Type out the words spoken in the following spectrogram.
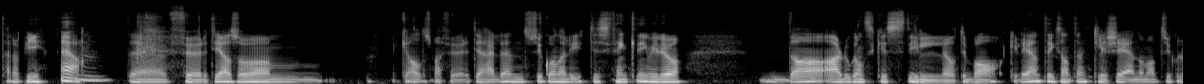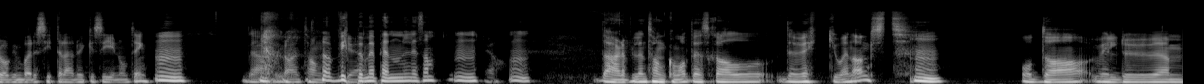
terapi. Ja. Mm. Det Før i tida så mm, Ikke alle som er før i tida heller. En psykoanalytisk tenkning vil jo Da er du ganske stille og tilbakelent. ikke sant? Den klisjeen om at psykologen bare sitter der og ikke sier noen ting. Mm. Det er vel da en tanke Vippe med pennen, liksom. Mm. Ja. Mm. Da er det vel en tanke om at det skal Det vekker jo en angst. Mm. Og da vil du um,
